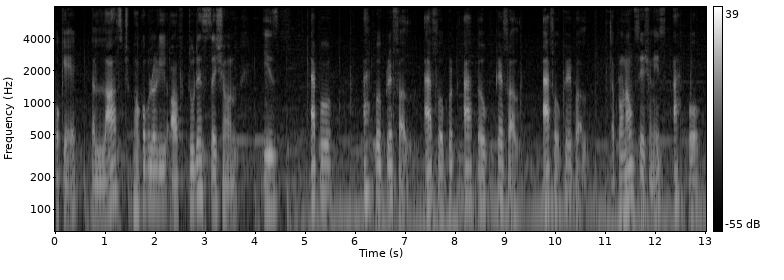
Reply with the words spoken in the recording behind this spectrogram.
okay the last vocabulary of today's session is apo apocryphal apocryphal apocryphal the pronunciation is apocryphal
